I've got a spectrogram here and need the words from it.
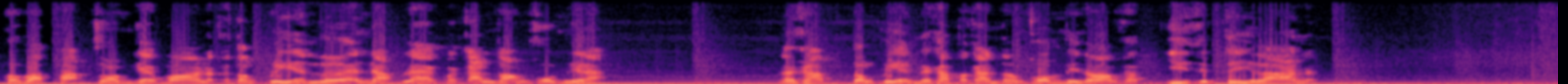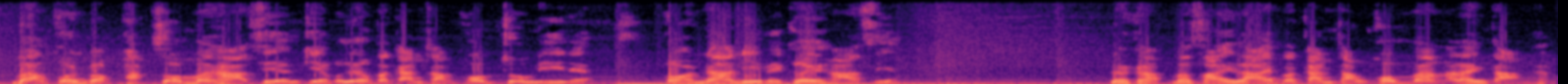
เพราะว่าพรรคส้มแกมองแล้วก็ต้องเปลี่ยนเลยอันดับแรกประกันสังคมเนี่ยแหละนะครับต้องเปลี่ยนไหมครับประกันสังคมพี่น้องครับ 24 ล้าน บางคนบอกพักส้มมาหาเสียงเกี่ยวกับเรื่องประกันสังคมช่วงนี้เนี่ยก่อนหน้านี้ไม่เคยหาเสียงนะครับ มาใส่ร้ายประกันสังคมบ้างอะไรต่างครับ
